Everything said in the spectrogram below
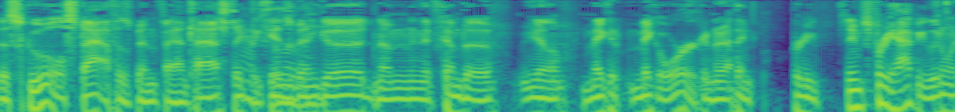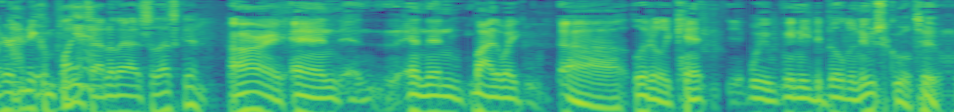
the school staff has been fantastic. The kids have been good. and I mean, they've come to you know make it make it work, and I think pretty seems pretty happy. We don't hear I any complaints yeah. out of that, so that's good. All right, and and, and then by the way, uh, literally, Kent, we we need to build a new school too.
